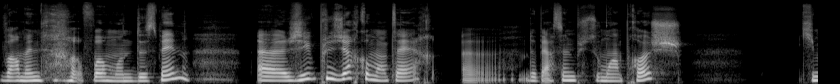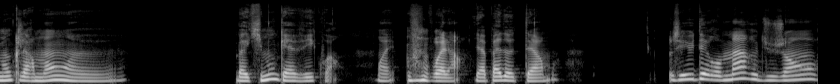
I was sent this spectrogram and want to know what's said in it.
voire même parfois moins de deux semaines. Euh, j'ai eu plusieurs commentaires euh, de personnes plus ou moins proches qui m'ont clairement. Euh, bah, qui m'ont gavé, quoi. Ouais, voilà, il n'y a pas d'autre terme. J'ai eu des remarques du genre.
